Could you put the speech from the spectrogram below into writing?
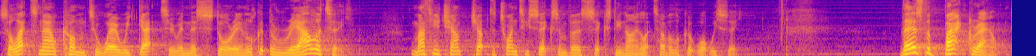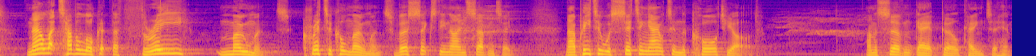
So let's now come to where we get to in this story and look at the reality. Matthew chapter 26 and verse 69. Let's have a look at what we see. There's the background. Now let's have a look at the three moments, critical moments. Verse 69 70. Now Peter was sitting out in the courtyard, and a servant girl came to him.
